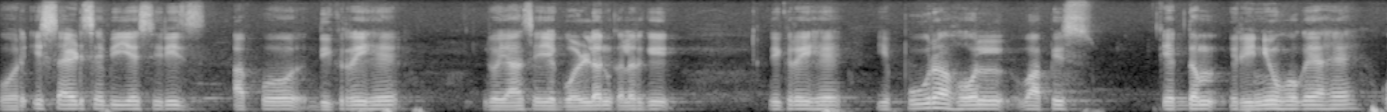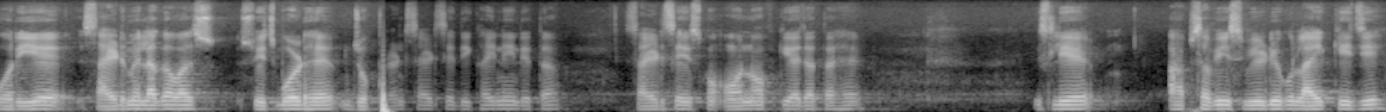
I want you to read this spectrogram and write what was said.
और इस साइड से भी ये सीरीज़ आपको दिख रही है, जो यहाँ से ये गोल्डन कलर की दिख रही है। ये पूरा हॉल वापस एकदम रिन्यू हो गया है और ये साइड में लगा हुआ स्विच बोर्ड है, जो फ्रंट साइड से दिखाई नहीं देता। साइड से इसको ऑन ऑफ़ किया जाता है। इसलिए आप सभी इस वीडियो को लाइक कीजिए।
